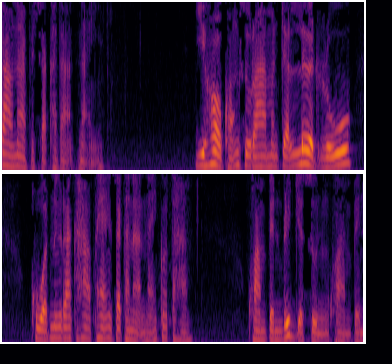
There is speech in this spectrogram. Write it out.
ก้าวหน้าไปสักขนาดไหน ยี่ห้อของสุรามันจะเลิศรู้ ขวดหนึ่งราคาแพงสักขนาดไหนก็ตาม ความเป็นริจสุนความเป็น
